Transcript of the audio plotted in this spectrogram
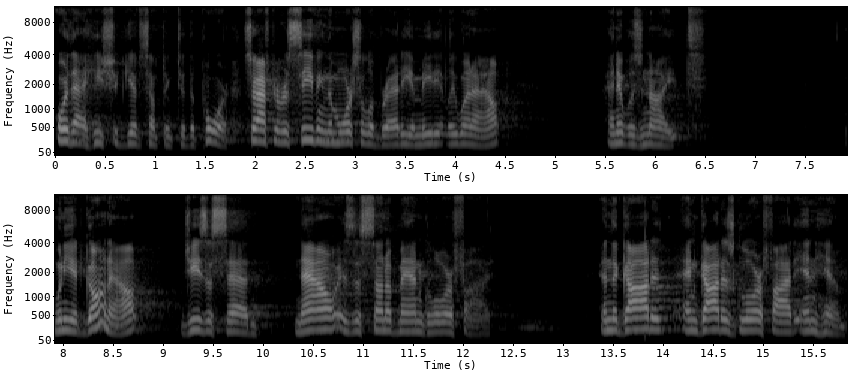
or that he should give something to the poor. So after receiving the morsel of bread, he immediately went out, and it was night. When he had gone out, Jesus said, Now is the Son of Man glorified, and, the God, and God is glorified in him.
